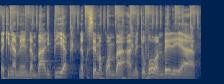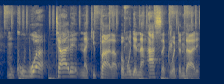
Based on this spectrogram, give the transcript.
lakini ameenda mbali pia na kusema kwamba ametoboa mbele ya Mkubwa Tale na Kipala pamoja na Asak wa Tandale.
